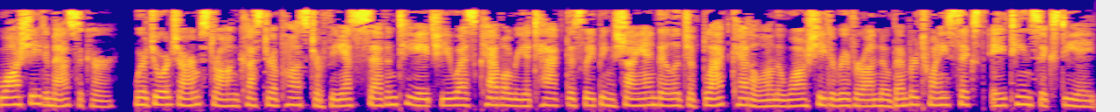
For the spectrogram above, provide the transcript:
Washita Massacre, where George Armstrong Custer apostrophe S-70H U.S. cavalry attacked the sleeping Cheyenne village of Black Kettle on the Washita River on November 26, 1868.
